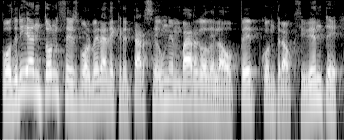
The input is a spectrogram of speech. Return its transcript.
¿Podría entonces volver a decretarse un embargo de la OPEP contra Occidente,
